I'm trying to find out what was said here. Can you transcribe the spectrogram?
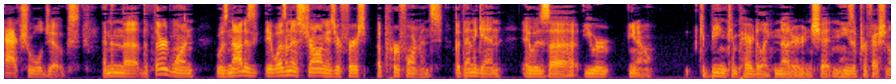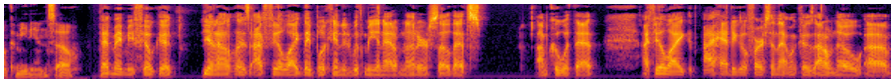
actual jokes, and then the the third one was not as it wasn't as strong as your first performance, but then again, it was uh you were you know being compared to like Nutter and shit, and he's a professional comedian, so That made me feel good. You know, as I feel like they bookended with me and Adam Nutter, so that's I'm cool with that. I feel like I had to go first in that one because I don't know. Uh,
